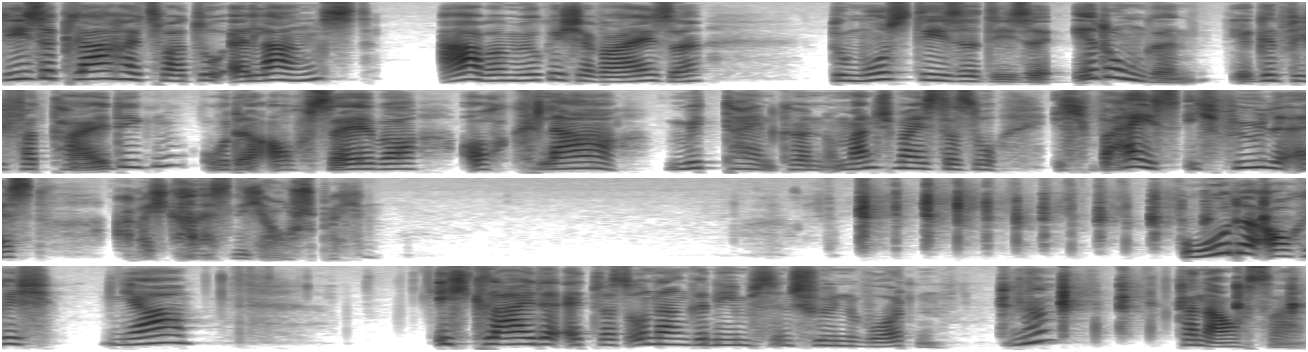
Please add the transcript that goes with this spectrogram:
diese Klarheit zwar du erlangst, aber möglicherweise du musst diese, diese Irrungen irgendwie verteidigen oder auch selber auch klar mitteilen können. Und manchmal ist das so, ich weiß, ich fühle es, aber ich kann es nicht aussprechen. Oder auch ich, ja, ich kleide etwas Unangenehmes in schönen Worten. Ne? Kann auch sein.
